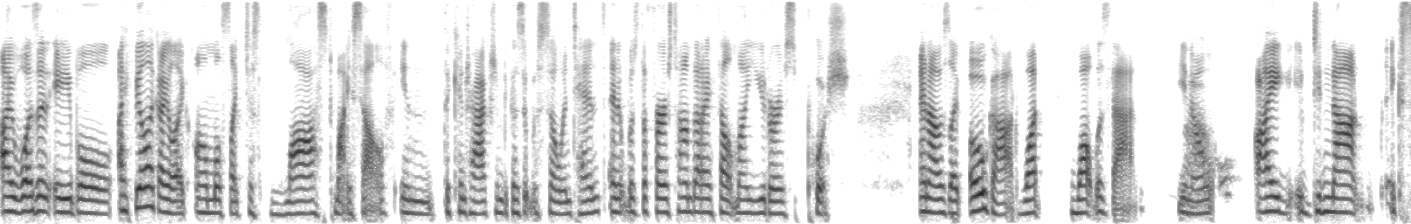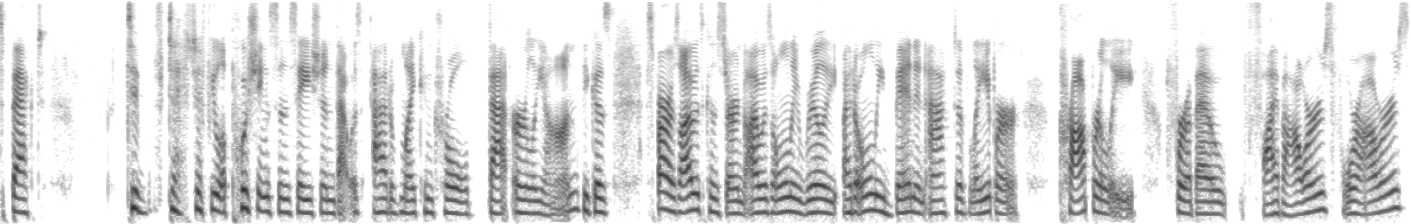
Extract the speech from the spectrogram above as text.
i wasn't able i feel like i like almost like just lost myself in the contraction because it was so intense. And it was the first time that i felt my uterus push. And i was like oh god what what was that you wow. know, I did not expect to, to to feel a pushing sensation that was out of my control that early on because as far as I was concerned I was only really I'd only been in active labor properly for about 5 hours 4 hours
